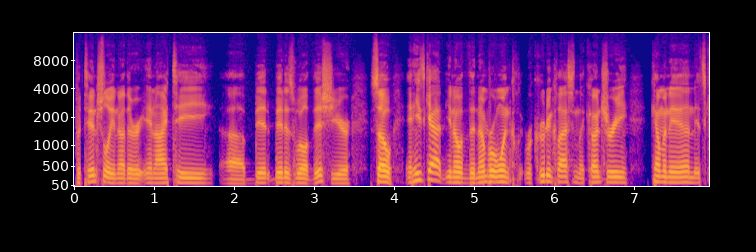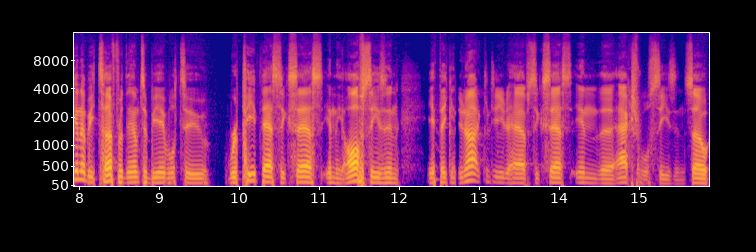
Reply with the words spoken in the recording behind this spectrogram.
potentially another NIT uh, bid bid as well this year. So, and he's got you know the number one cl- recruiting class in the country coming in. It's going to be tough for them to be able to repeat that success in the off season if they can do not continue to have success in the actual season. So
